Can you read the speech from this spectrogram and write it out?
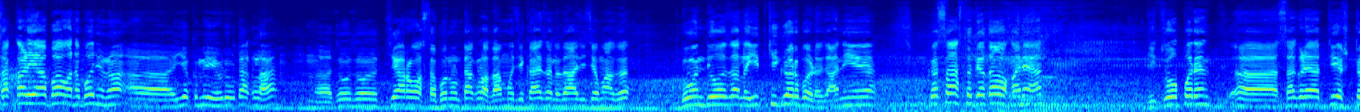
सकाळी या भावानं बहिणीनं एक मी व्हिडिओ टाकला. जवळजवळ चार वाजता बनवून टाकला होता. म्हणजे काय झालं दाजीच्या मागं दोन दिवस झालं इतकी गडबड. आणि कसं असतं त्या दवाखान्यात की जोपर्यंत सगळ्या टेस्ट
